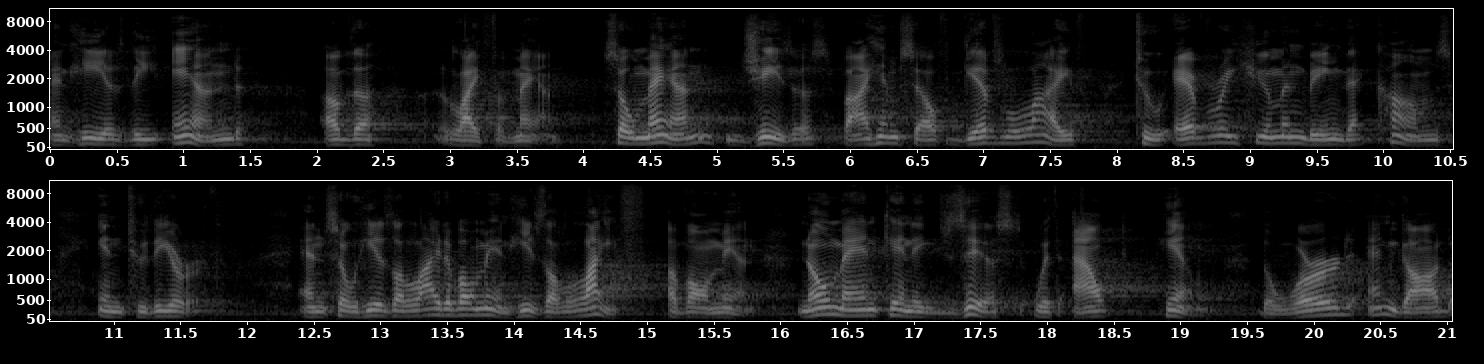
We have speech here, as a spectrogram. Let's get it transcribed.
and he is the end of the life of man. So, man, Jesus, by himself, gives life to every human being that comes into the earth. And so he is the light of all men. He's the life of all men. No man can exist without him. The Word and God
